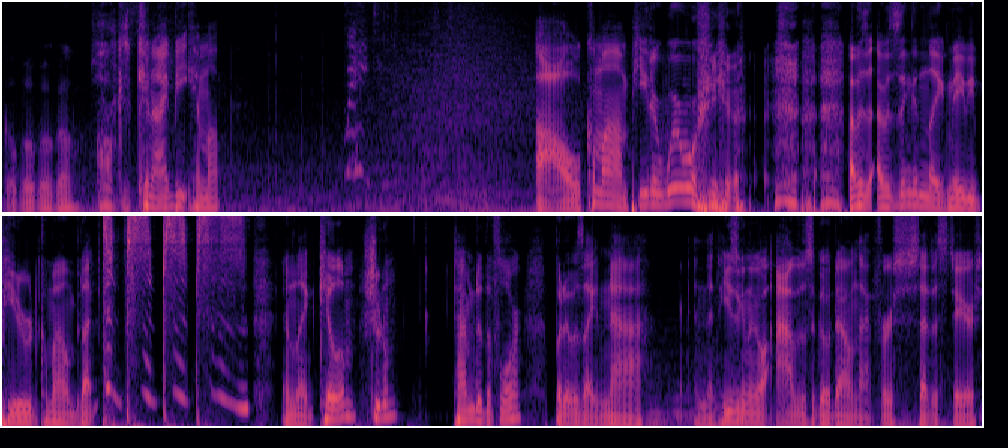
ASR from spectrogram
Go, go, go, go. Oh, can I beat him up? Wait! Oh, come on, Peter, where were you? I was I was thinking like maybe Peter would come out and be like and like kill him, shoot him, tie him to the floor, but it was like nah. And then he's gonna go obviously go down that first set of stairs.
